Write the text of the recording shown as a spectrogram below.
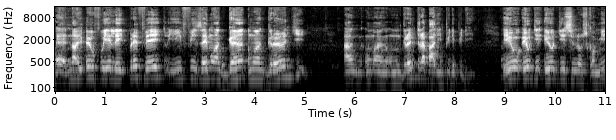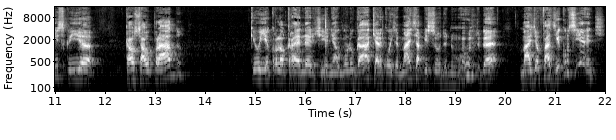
É, nós, eu fui eleito prefeito e fizemos uma, uma grande, uma- um grande trabalho em Piripiri. Eu, eu, eu disse nos comícios que ia calçar o prado, que eu ia colocar energia em algum lugar, que era a coisa mais absurda do mundo, né? Mas eu fazia consciente,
